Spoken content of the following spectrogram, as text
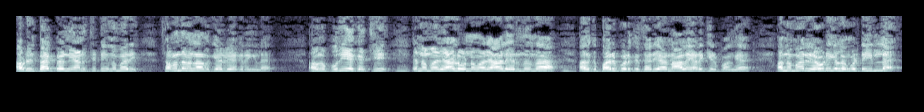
அப்படின்னு பேக் பண்ணி அனுப்பிச்சிட்டு இந்த மாதிரி சம்மந்தம் இல்லாம கேள்வி கேட்கறீங்களே அவங்க புதிய கட்சி. என்ன மாதிரி ஆள் ஒன்ன மாதிரி ஆள் இருந்திருந்தா அதுக்கு பருப்பு எடுக்க சரியான ஆளை இறக்கியிருப்பாங்க. அந்த மாதிரி ரவுடிகள் உங்கள்கிட்ட இல்ல.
